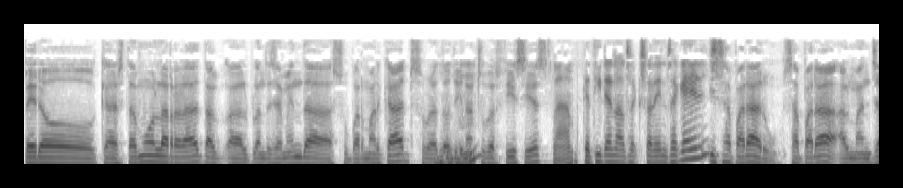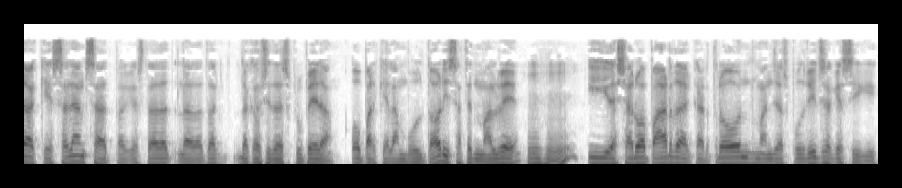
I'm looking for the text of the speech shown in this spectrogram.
però que està molt arrelat al, al plantejament de supermercats, sobretot, mm -hmm. i grans superfícies. Clar, que tiren els excedents aquells. I separar-ho, separar el menjar que s'ha llançat perquè està la data de caducitat és propera o perquè l'envoltori s'ha fet malbé mm -hmm. i deixar-ho a part de cartrons, menjars podrits, el que sigui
